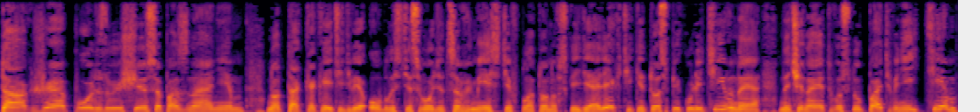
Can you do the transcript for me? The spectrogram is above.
также пользующаяся познанием, но так как эти две области сводятся вместе в платоновской диалектике, то спекулятивное начинает выступать в ней тем,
